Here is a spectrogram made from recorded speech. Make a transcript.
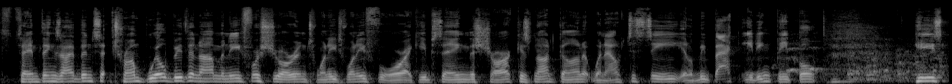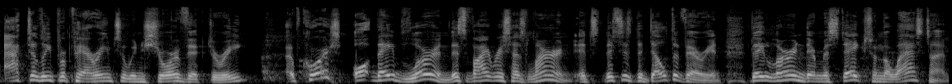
same things I've been saying. Trump will be the nominee for sure in 2024. I keep saying the shark is not gone. It went out to sea. It'll be back eating people. He's actively preparing to ensure victory. Of course, all, they've learned. This virus has learned. It's, this is the Delta variant. They learned their mistakes from the last time.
